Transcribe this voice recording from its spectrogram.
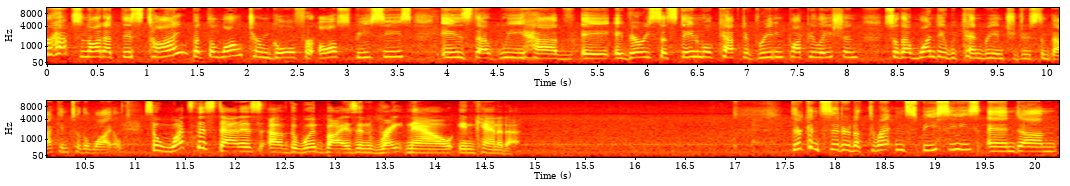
Perhaps not at this time, but the long-term goal for all species is that we have a, a, very sustainable captive breeding population so that one day we can reintroduce them back into the wild. So what's the status of the wood bison right now in Canada? They're considered a threatened species, and um,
